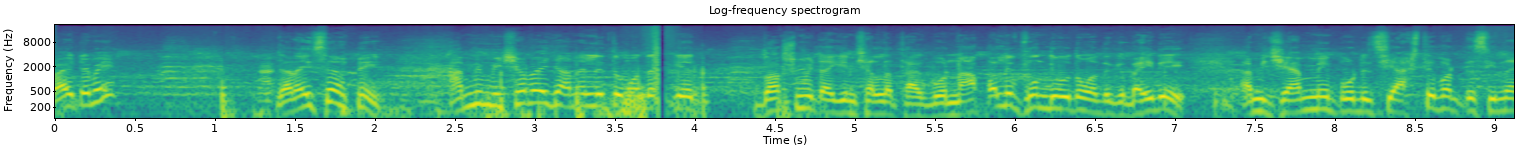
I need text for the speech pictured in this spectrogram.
রাইট আমি? জানাইছো আমি? আমি মিশা ভাই জানালে তোমাদেরকে দশ মিনিট আগে ইনশাল্লাহ থাকব না পারলে ফোন দিব তোমাদেরকে। বাইরে আমি জ্যামে পড়েছি আসতে পারতেছি না।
